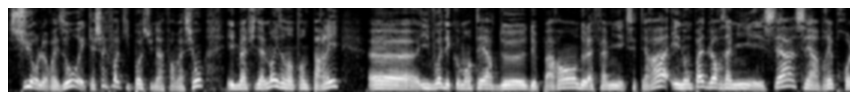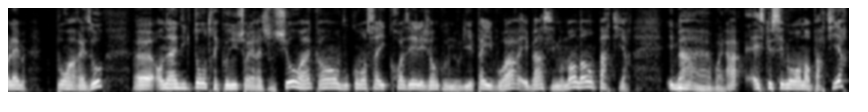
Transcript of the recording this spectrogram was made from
sur le réseau, et qu'à chaque fois qu'ils postent une information, et eh ben finalement ils en entendent parler euh, ils voient des commentaires de, de parents, de la famille, etc. et non pas de leurs amis. Et ça, c'est un vrai problème pour un réseau. Euh, on a un dicton très connu sur les réseaux sociaux, hein, quand vous commencez à y croiser les gens que vous ne vouliez pas y voir, et eh ben c'est le moment d'en partir. Et eh ben euh, voilà, est-ce que c'est le moment d'en partir?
